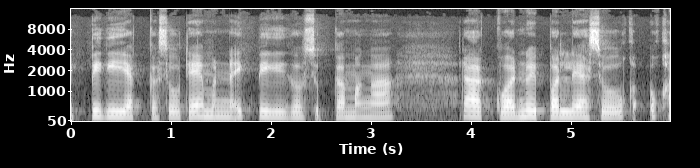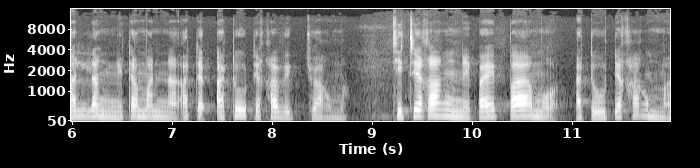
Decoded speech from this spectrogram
ikpigiyakka suu taimanna ikpigigusukkamanga taakkua nuippalliasuu uqallangni tamanna atuutiqaviktuarma atu titerarni paippaamu atuuteqarma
